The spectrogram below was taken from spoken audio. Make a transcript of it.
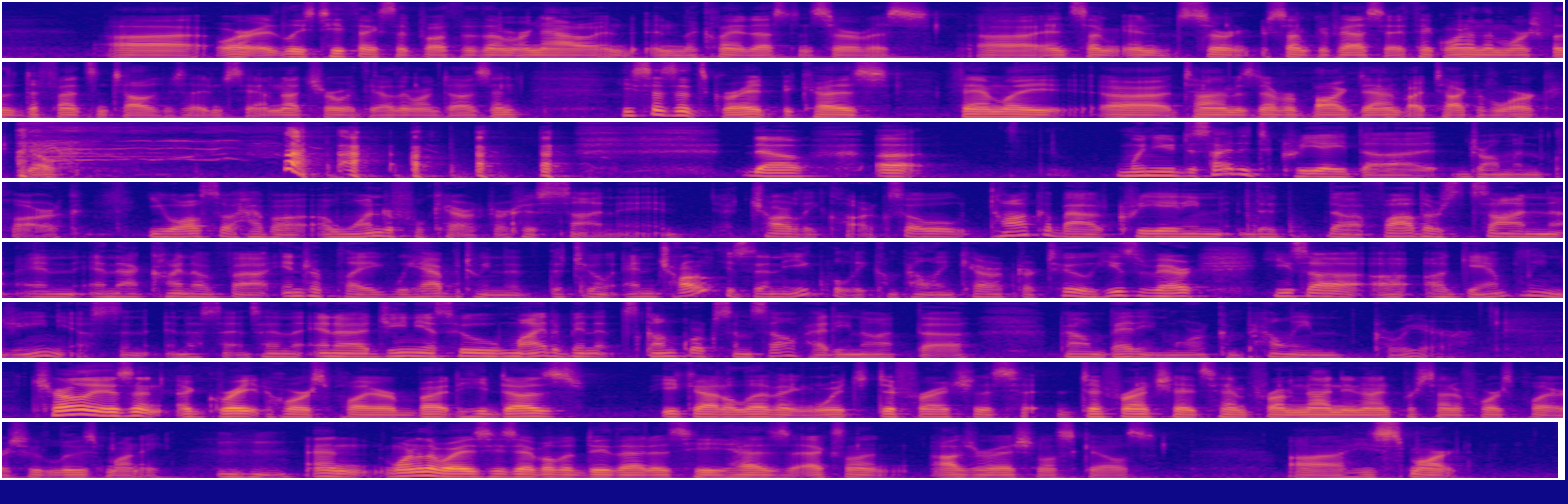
uh, or at least he thinks that both of them are now in, in the clandestine service uh, in some in certain, some capacity. I think one of them works for the Defense Intelligence Agency. I'm not sure what the other one does, and he says it's great because family uh, time is never bogged down by talk of work. No. now, uh, when you decided to create uh, Drummond Clark, you also have a, a wonderful character, his son, Charlie Clark. So talk about creating the, the father son and, and that kind of uh, interplay we have between the, the two. And Charlie's an equally compelling character too. He's very he's a, a, a gambling genius in, in a sense, and, and a genius who might have been at Skunkworks himself had he not uh, found betting more compelling career. Charlie isn't a great horse player, but he does eke out a living, which differentiates differentiates him from 99% of horse players who lose money. Mm-hmm. And one of the ways he's able to do that is he has excellent observational skills. Uh, he's smart.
